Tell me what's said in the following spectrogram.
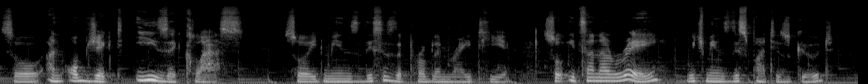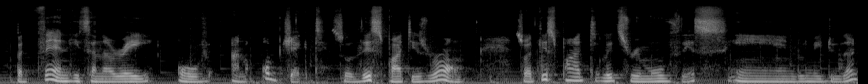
So an object is a class. So it means this is the problem right here. So it's an array which means this part is good, but then it's an array of an object. So this part is wrong. So at this part, let's remove this and let me do that.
